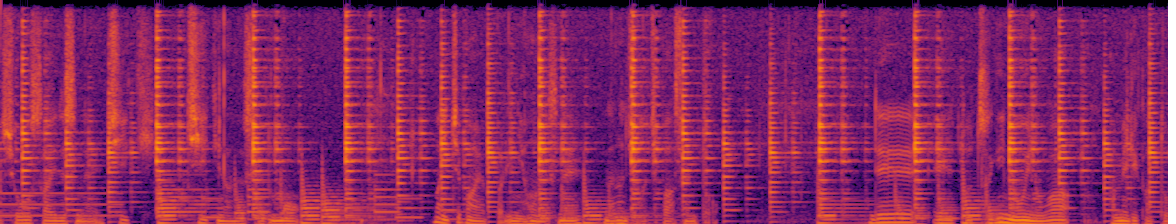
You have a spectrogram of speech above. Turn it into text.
詳細ですね。地域、地域なんですけども、まあ一番はやっぱり日本ですね。78%。で、えっ、と、次に多いのがアメリカと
